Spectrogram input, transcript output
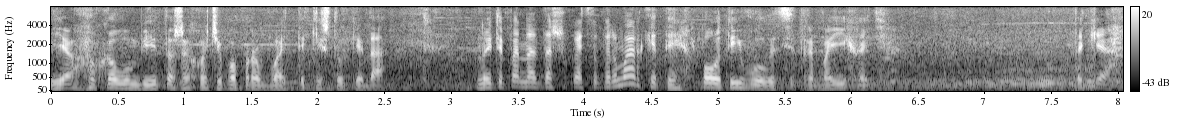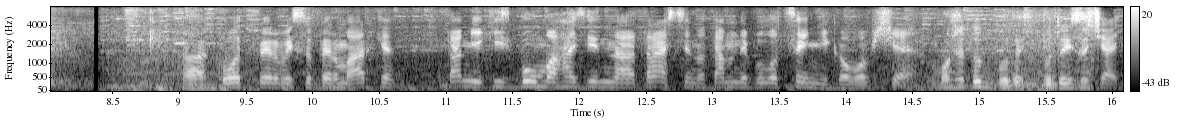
Я в Колумбії теж хочу спробувати такі штуки, да. Ну і тепер треба шукати супермаркети, по тій вулиці треба їхати. Таке. Так, от перший супермаркет. Там якийсь був магазин на трасі, але там не було цінників взагалі. Може тут будуть, буду ізучати.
